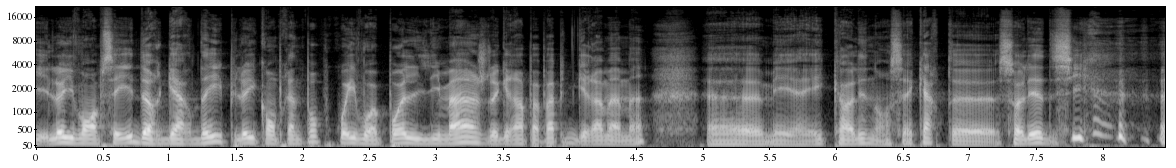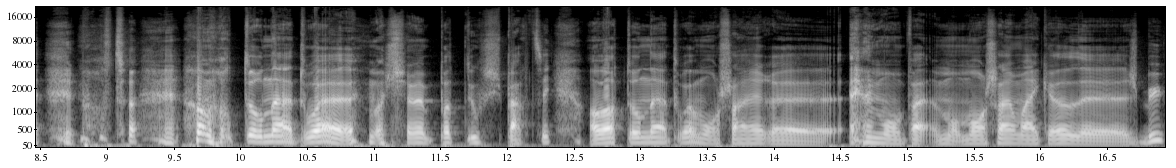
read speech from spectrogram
ils, là, ils vont essayer de regarder, puis là, ils comprennent pas pourquoi ils voient pas l'image de grand-papa puis de grand-maman. Euh, mais, hey, Colin, on s'écarte euh, solide ici. On va retourner à toi. euh, moi, je sais même pas d'où je suis parti. On va retourner à toi, mon cher, euh, mon, mon, mon cher Michael Jbu,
